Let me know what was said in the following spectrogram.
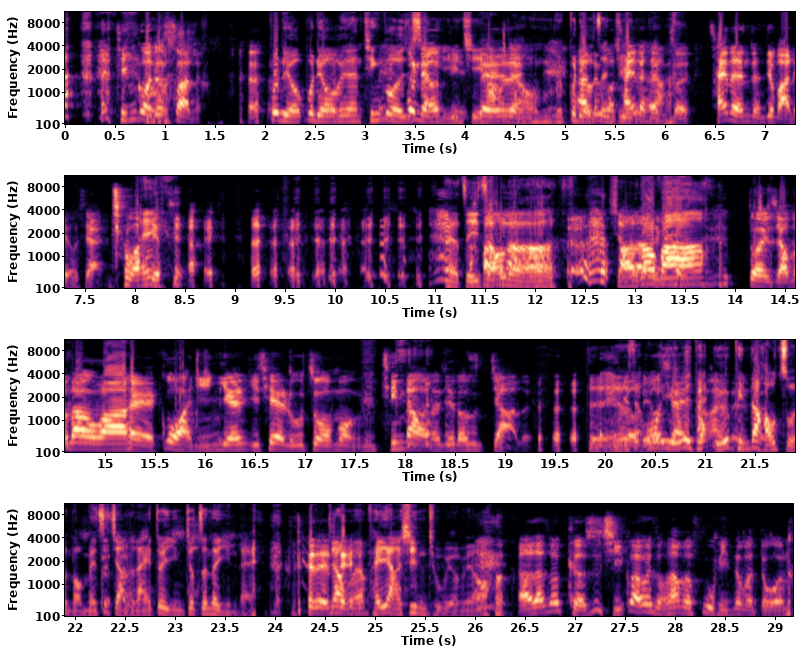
听过就算了。不留不留别人，听过就算你运气好，这样不留证据的这样。猜的很准，就把它留下来，就把它留下来。还有这一招呢，想不到吧？对，想不到吧？嘿，过往云烟，一切如做梦。你听到的那些都是假的。对，我有一有一频道好准哦，每次讲的哪一队赢就真的赢嘞。对对，这样我们要培养信徒有没有？然后他说：“可是奇怪，为什么他们负评这么多呢？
